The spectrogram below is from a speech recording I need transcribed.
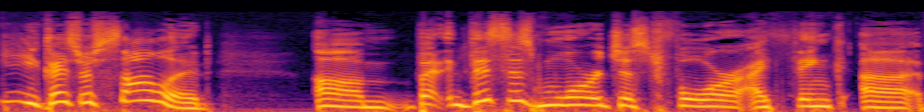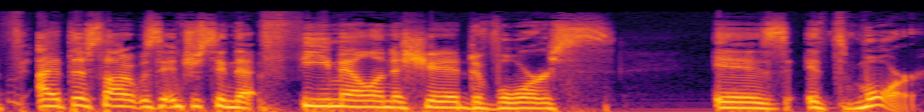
Yeah, you guys are solid. Um, but this is more just for I think uh, I just thought it was interesting that female initiated divorce is it's more.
